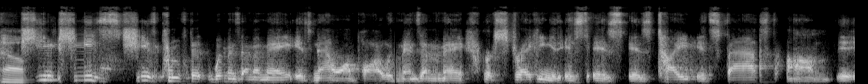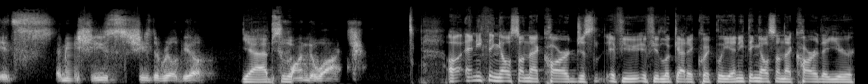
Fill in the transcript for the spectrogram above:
Um, she she's she is proof that women's MMA is now on par with men's MMA. Her striking is is is tight. It's fast. Um, it's I mean she's she's the real deal. Yeah, absolutely. It's fun to watch. Uh, anything else on that card? Just if you if you look at it quickly, anything else on that card that you're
